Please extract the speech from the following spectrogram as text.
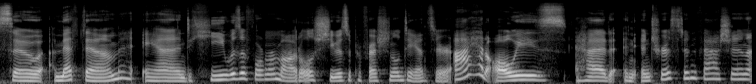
so I met them, and he was a former model. She was a professional dancer. I had always had an interest in fashion.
